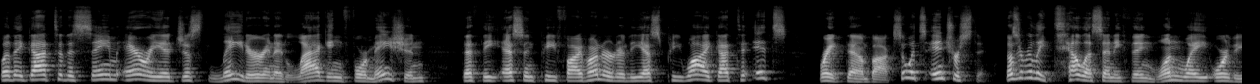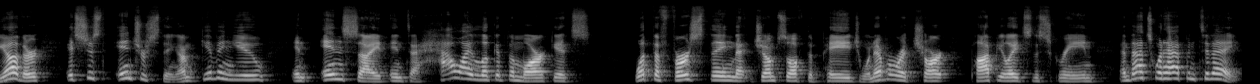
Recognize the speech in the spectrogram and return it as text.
but they got to the same area just later in a lagging formation that the S&P 500 or the SPY got to its breakdown box. So it's interesting. Doesn't really tell us anything one way or the other. It's just interesting. I'm giving you an insight into how I look at the markets, what the first thing that jumps off the page whenever a chart populates the screen, and that's what happened today.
